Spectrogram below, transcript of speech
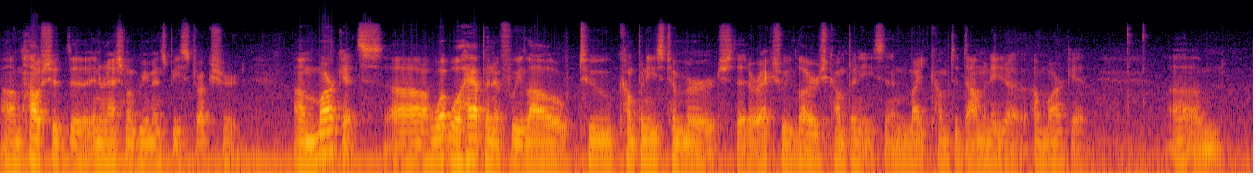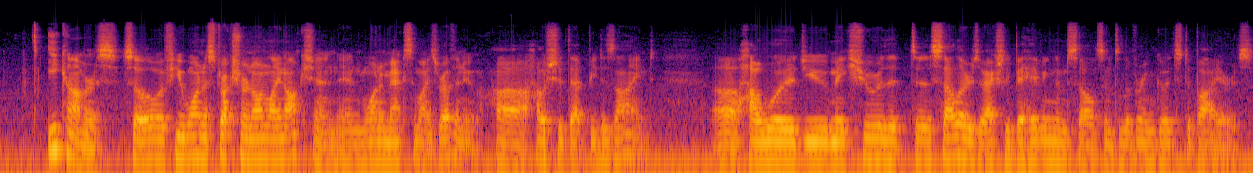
Um, how should the international agreements be structured? Um, markets. Uh, what will happen if we allow two companies to merge that are actually large companies and might come to dominate a, a market? Um, e-commerce. So if you want to structure an online auction and want to maximize revenue, uh, how should that be designed? Uh, how would you make sure that uh, sellers are actually behaving themselves and delivering goods to buyers?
